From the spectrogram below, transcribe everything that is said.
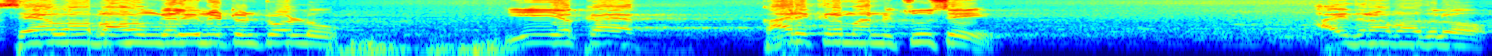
సేవాభావం కలిగినటువంటి వాళ్ళు ఈ యొక్క కార్యక్రమాన్ని చూసి హైదరాబాదులో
